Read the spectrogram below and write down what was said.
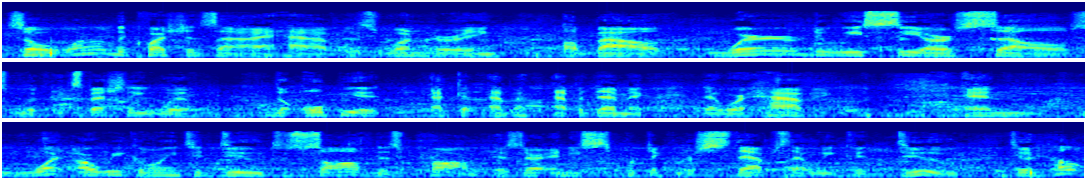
So one of the questions that I have is wondering about where do we see ourselves with, especially with the opiate epidemic that we're having, and what are we going to do to solve this problem? Is there any particular steps that we could do to help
